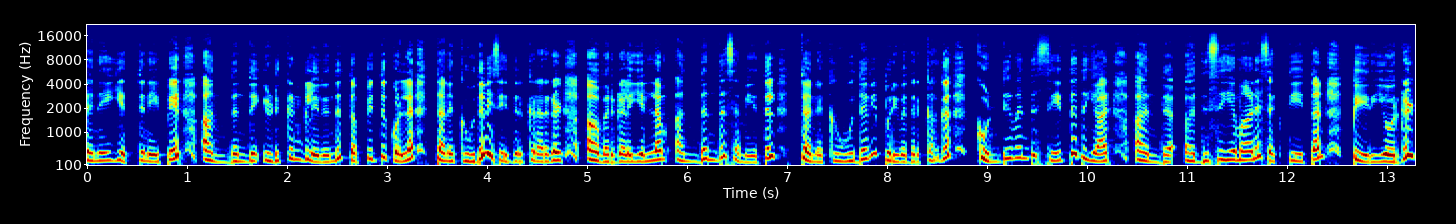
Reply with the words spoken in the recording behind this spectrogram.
எத்தனை எத்தனை பேர் அந்தந்த இடுக்கண்களிலிருந்து தப்பித்துக் கொள்ள தனக்கு உதவி செய்திருக்கிறார்கள். அவர்களை எல்லாம் அந்தந்த சமயத்தில் தனக்கு உதவி புரிவதற்காக கொண்டு வந்து சேர்த்தது யார்? அந்த அதிசயமான சக்தியைத்தான் பெரியோர்கள்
